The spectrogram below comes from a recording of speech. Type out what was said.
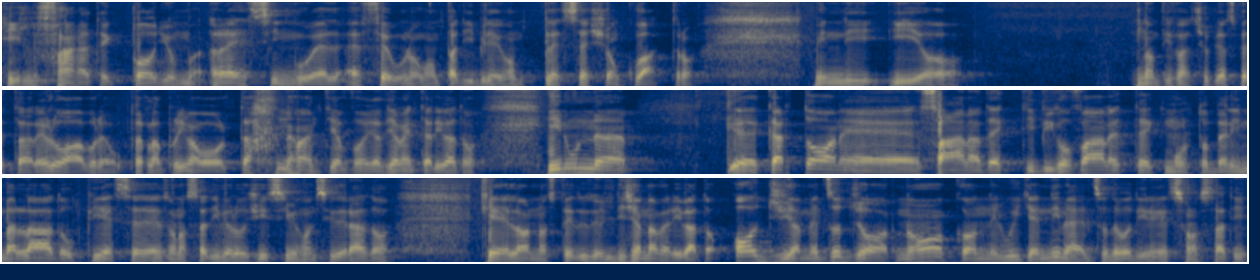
il Fanatec Podium Racing Well F1 compatibile con PlayStation 4 quindi io non vi faccio più aspettare, lo apro per la prima volta davanti a voi, ovviamente è arrivato in un cartone Fanatec, tipico Fanatec, molto ben imballato, UPS sono stati velocissimi considerato che lo hanno spedito il 19, è arrivato oggi a mezzogiorno con il weekend di mezzo, devo dire che sono stati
